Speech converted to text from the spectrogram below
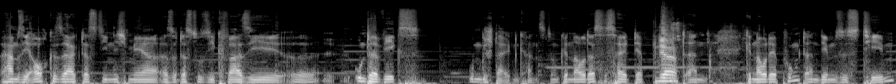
haben sie auch gesagt, dass die nicht mehr, also dass du sie quasi äh, unterwegs umgestalten kannst. Und genau das ist halt der Punkt ja. an, genau der Punkt an dem System,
